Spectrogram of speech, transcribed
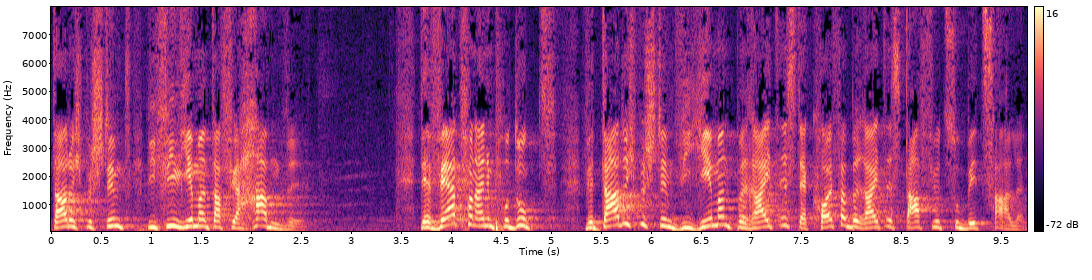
dadurch bestimmt, wie viel jemand dafür haben will. Der Wert von einem Produkt wird dadurch bestimmt, wie jemand bereit ist, der Käufer bereit ist, dafür zu bezahlen.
